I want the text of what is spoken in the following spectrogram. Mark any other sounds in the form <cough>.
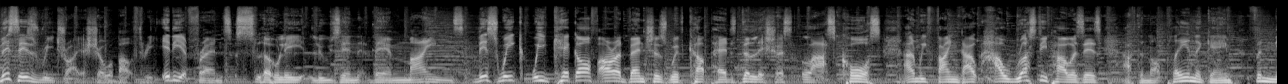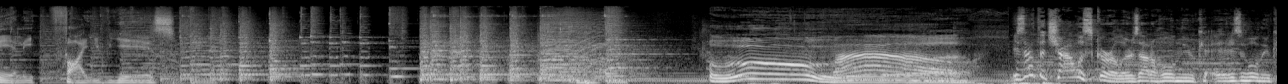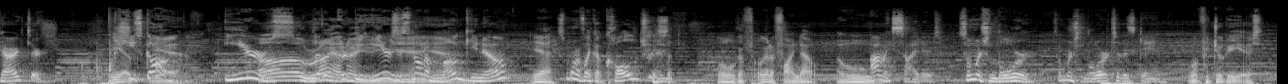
This is Retry, a show about three idiot friends slowly losing their minds. This week, we kick off our adventures with Cuphead's delicious last course, and we find out how rusty Powers is after not playing the game for nearly five years. Ooh. Wow. Is that the Chalice girl, or is that a whole new? Ca- it is a whole new character. Yeah, She's gone. yeah. Ears. Oh, little right, I know grippy you- ears. it's yeah, not a yeah. mug, you know. Yeah. It's more of like a cauldron. Oh, we're gonna- we're gonna find out. Oh. I'm excited. So much lore. So much lore to this game. What for jugger ears? <laughs>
